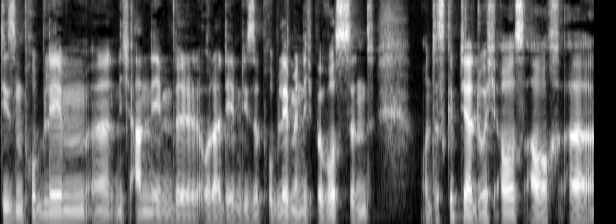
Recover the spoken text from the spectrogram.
diesem Problem äh, nicht annehmen will oder dem diese Probleme nicht bewusst sind. Und es gibt ja durchaus auch äh,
